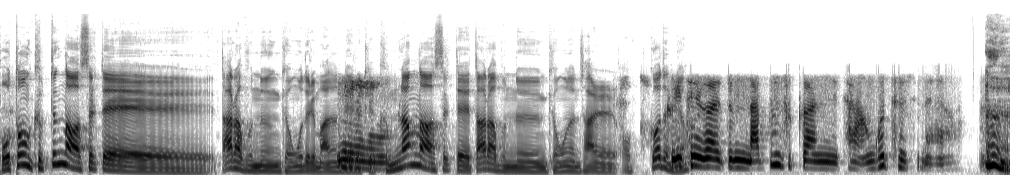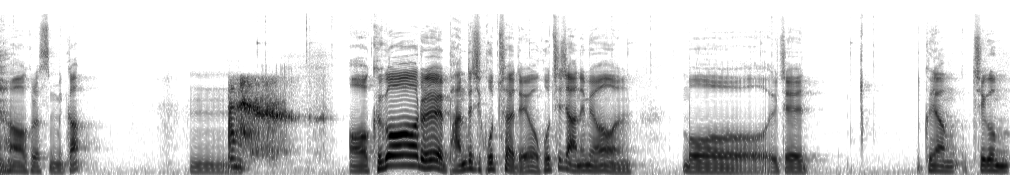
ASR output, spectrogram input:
보통 급등 나왔을 때 따라 붙는 경우들이 많은데 네. 이렇게 급락 나왔을 때 따라 붙는 경우는 잘 없거든요. 제가 좀 나쁜 습관이 잘 안 고쳐지네요. 어, 그렇습니까? 음. 아휴. 어, 그거를 반드시 고쳐야 돼요. 고치지 않으면 뭐 이제 그냥 지금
